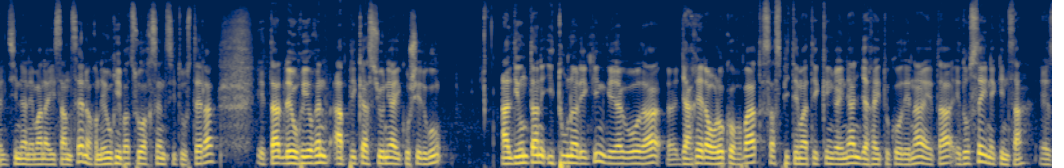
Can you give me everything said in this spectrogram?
aintzinan emana izan zen, hor neurri batzuak zen zituztela, eta neurri horren aplikazioa ikusi dugu, Aldiuntan itunarekin gehiago da eh, jarrera orokor bat, zazpi tematiken gainean jarraituko dena eta edozein ekintza, ez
